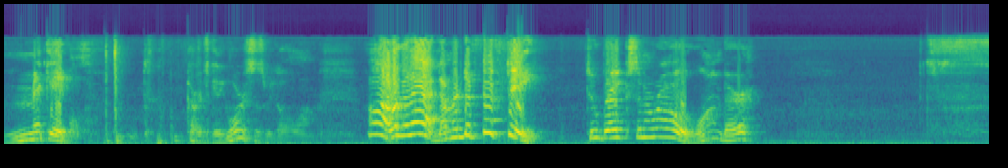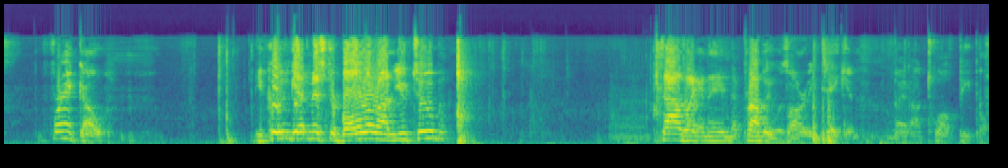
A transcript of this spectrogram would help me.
Mick Abel. Card's getting worse as we go along. Oh, look at that. Number to 50. Two breaks in a row. Wander. Franco. You couldn't get Mr. Bowler on YouTube? Sounds like a name that probably was already taken by about 12 people.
